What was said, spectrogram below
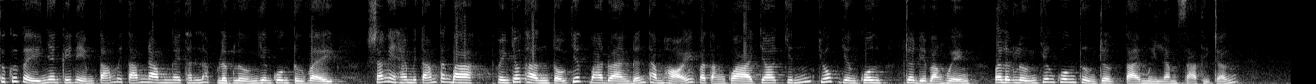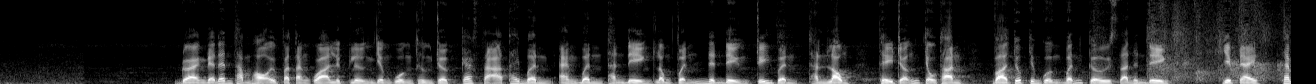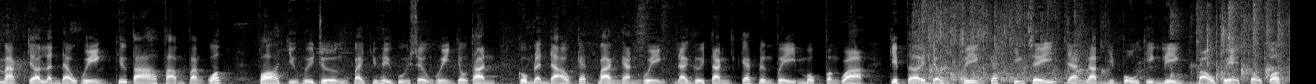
Thưa quý vị, nhân kỷ niệm 88 năm ngày thành lập lực lượng dân quân tự vệ, sáng ngày 28 tháng 3, huyện Châu Thành tổ chức ba đoàn đến thăm hỏi và tặng quà cho 9 chốt dân quân trên địa bàn huyện và lực lượng dân quân thường trực tại 15 xã thị trấn. Đoàn đã đến thăm hỏi và tặng quà lực lượng dân quân thường trực các xã Thái Bình, An Bình, Thanh Điền, Long Vĩnh, Ninh Điền, Trí Bình, Thành Long, thị trấn Châu Thành và chốt dân quân Bến Cừ, xã Ninh Điền. Dịp này, thay mặt cho lãnh đạo huyện, Thiếu tá Phạm Văn Quốc, Phó Chỉ huy trưởng Ban Chỉ huy quân sự huyện Châu Thành cùng lãnh đạo các ban ngành huyện đã gửi tặng các đơn vị một phần quà, kịp thời động viên các chiến sĩ đang làm nhiệm vụ thiêng liêng bảo vệ Tổ quốc.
